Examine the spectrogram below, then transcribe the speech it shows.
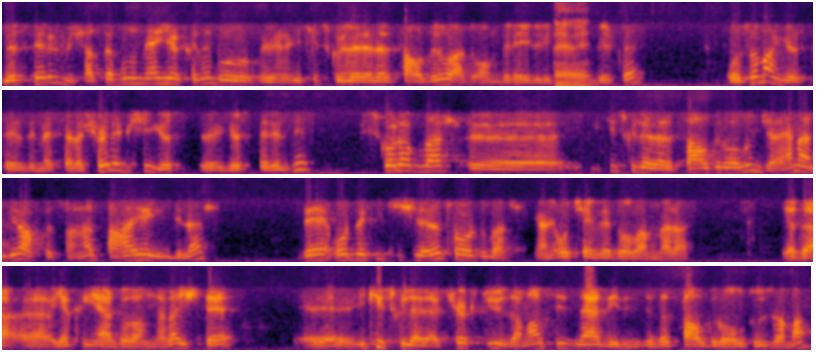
gösterilmiş. Hatta bunun en yakını bu e, ikiz kulelere saldırı vardı 11 Eylül Evet. 2001'de. O zaman gösterildi mesela. Şöyle bir şey gö- gösterildi. Psikologlar e, ikiz kulelere saldırı olunca hemen bir hafta sonra sahaya indiler ve oradaki kişilere sordular. Yani o çevrede olanlara ya da e, yakın yerde olanlara işte e, ikiz kuleler çöktüğü zaman siz neredeydiniz ya da saldırı olduğu zaman.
